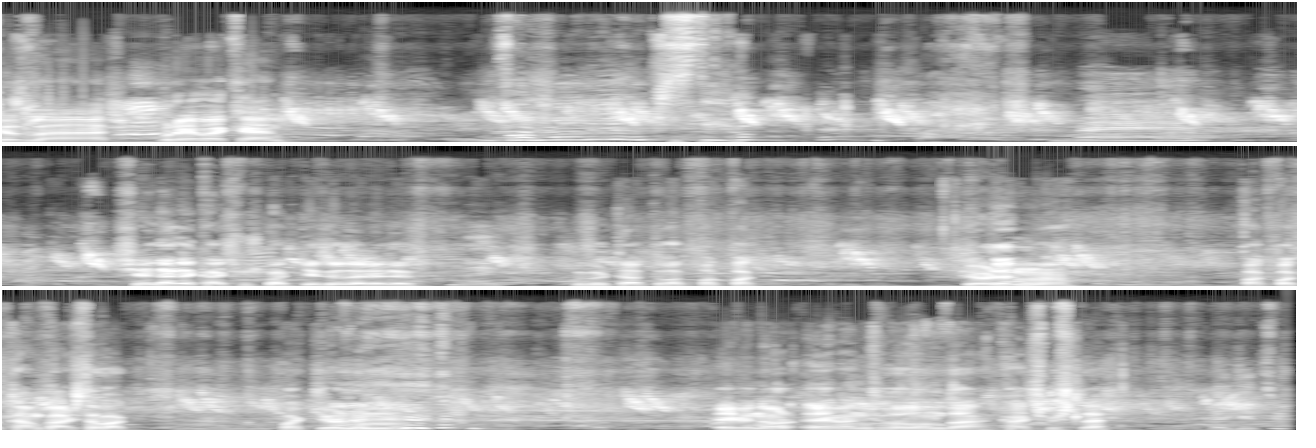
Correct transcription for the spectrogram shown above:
Kızlar buraya bakın. İstiyor. Şeyler de kaçmış bak geziyorlar Elif. Ne? Öbür tarafta bak bak bak. Gördün mü? Bak bak tam karşıda bak. Bak gördün mü? Evin or hemen yolunda kaçmışlar. Getir.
